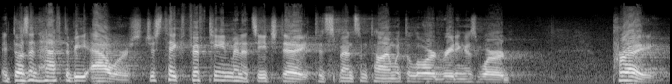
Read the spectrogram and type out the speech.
It doesn't have to be hours. Just take 15 minutes each day to spend some time with the Lord reading His Word. Pray.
